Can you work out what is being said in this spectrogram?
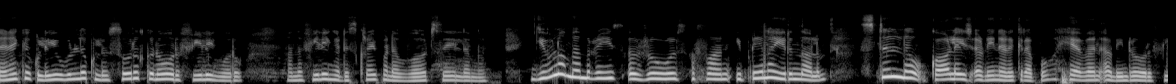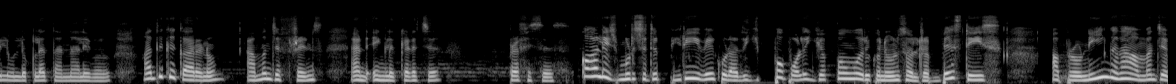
நினைக்கக்குள்ளேயே உள்ளுக்குள்ளே சொருக்குன்னு ஒரு ஃபீலிங் வரும். அந்த ஃபீலிங்கை டிஸ்கிரைப் பண்ண வேர்ட்ஸே இல்லைங்க. இவ்வளோ மெமரிஸ் ரூல்ஸ் ஃபன் இப்படியெல்லாம் இருந்தாலும் ஸ்டில் நோ காலேஜ் அப்படின்னு நினைக்கிறப்போ ஹெவன் அப்படின்ற ஒரு ஃபீல் உள்ளுக்குள்ளே தன்னாலே வரும். அதுக்கு காரணம் அமைஞ்ச ஃப்ரெண்ட்ஸ் அண்ட் எங்களுக்கு கிடைச்ச ப்ரொஃபஸர்ஸ் காலேஜ் முடிச்சுட்டு பிரியவே கூடாது இப்போ போல் எப்பவும் இருக்கணும்னு சொல்கிற பெஸ்ட் டேஸ் அப்புறம் நீங்கள் தான் அமைஞ்ச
